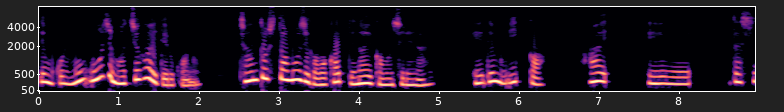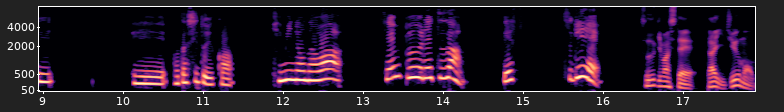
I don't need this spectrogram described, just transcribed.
でもこれも、文字間違えてるかな？ちゃんとした文字が分かってないかもしれない。え、でもいいか。はい。えー、私、えー、私というか、君の名は、旋風列山です。次へ、続きまして、第10問。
